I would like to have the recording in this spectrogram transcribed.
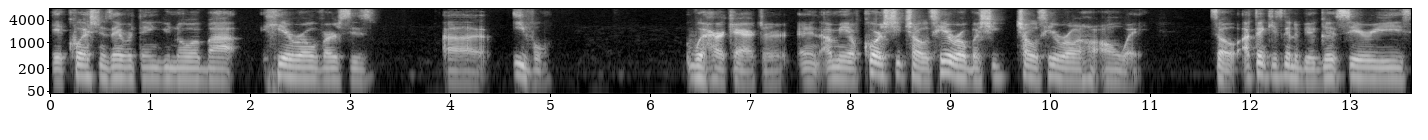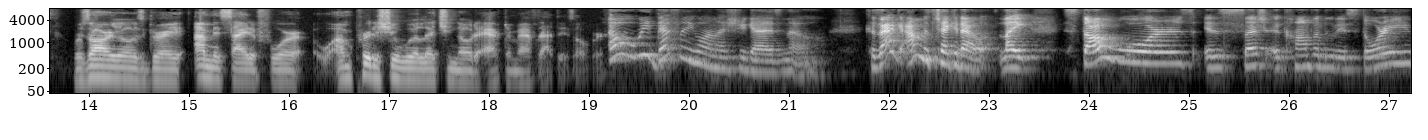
It questions everything you know about hero versus uh evil with her character. And I mean, of course, she chose hero, but she chose hero in her own way. So I think it's going to be a good series. Rosario is great. I'm excited for it. I'm pretty sure we'll let you know the aftermath after it's over. Oh, we definitely to let you guys know. Cause I, I'm gonna check it out. Like Star Wars is such a convoluted story,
